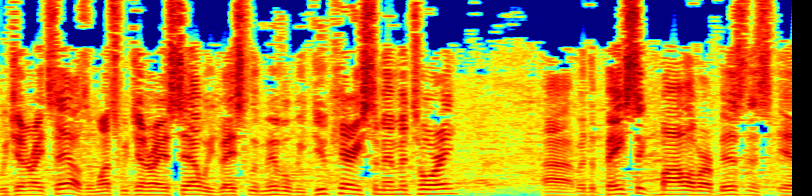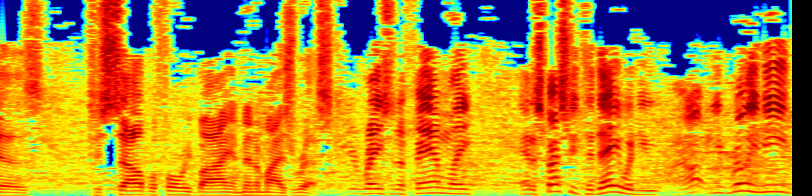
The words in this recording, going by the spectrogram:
we generate sales. And once we generate a sale, we basically move it. We do carry some inventory, uh, but the basic model of our business is to sell before we buy and minimize risk. You're raising a family, and especially today when you uh, you really need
